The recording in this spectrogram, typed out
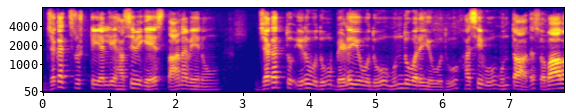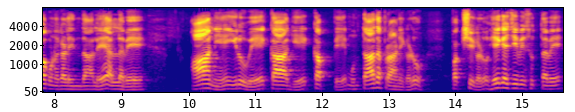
ಜಗತ್ಸೃಷ್ಟಿಯಲ್ಲಿ ಹಸಿವಿಗೆ ಸ್ಥಾನವೇನು? ಜಗತ್ತು ಇರುವುದು, ಬೆಳೆಯುವುದು, ಮುಂದುವರಿಯುವುದು, ಹಸಿವು ಮುಂತಾದ ಸ್ವಭಾವ ಗುಣಗಳಿಂದಲೇ ಅಲ್ಲವೇ? ಆನೆ, ಇರುವೆ, ಕಾಗೆ, ಕಪ್ಪೆ ಮುಂತಾದ ಪ್ರಾಣಿಗಳು, ಪಕ್ಷಿಗಳು ಹೇಗೆ ಜೀವಿಸುತ್ತವೆ?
